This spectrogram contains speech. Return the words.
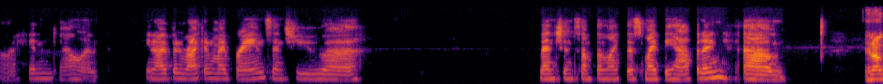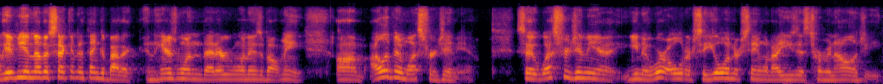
or hidden talent? You know, I've been racking my brain since you uh, mentioned something like this might be happening. Um, and I'll give you another second to think about it. And here's one that everyone knows about me. Um, I live in West Virginia. So, West Virginia, you know, we're older, so you'll understand when I use this terminology.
